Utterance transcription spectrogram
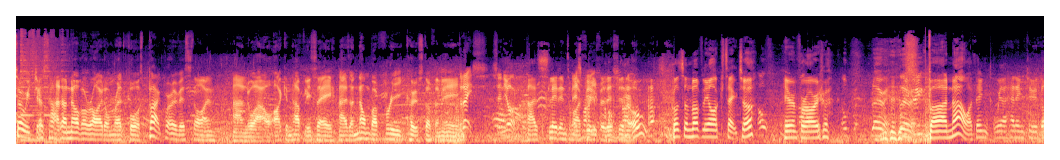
So we just had another ride on Red Force, back row this time. And wow, I can happily say as a number three coaster for me. Tres, senor. Has slid into my free position. Oh, got some lovely architecture Oh, here in Ferrari. oh, blur it, blur it. But now I think we are heading to the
